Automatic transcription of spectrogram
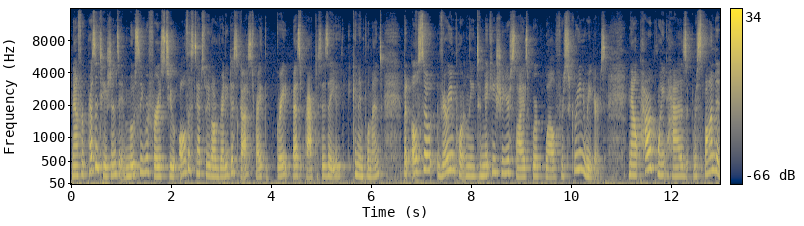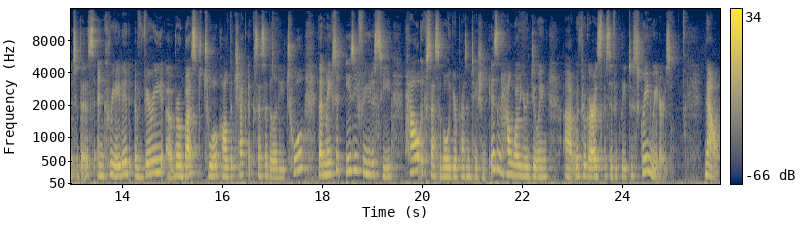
Now, for presentations, it mostly refers to all the steps we've already discussed, right? The great best practices that you can implement, but also, very importantly, to making sure your slides work well for screen readers. Now, PowerPoint has responded to this and created a very uh, robust tool called the Check Accessibility Tool that makes it easy for you to see how accessible your presentation is and how well you're doing uh, with regards specifically to screen readers. Now,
